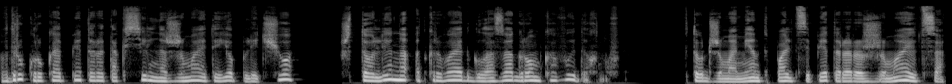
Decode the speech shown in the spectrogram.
Вдруг рука Петера так сильно сжимает ее плечо, что Лена открывает глаза, громко выдохнув. В тот же момент пальцы Петера разжимаются,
